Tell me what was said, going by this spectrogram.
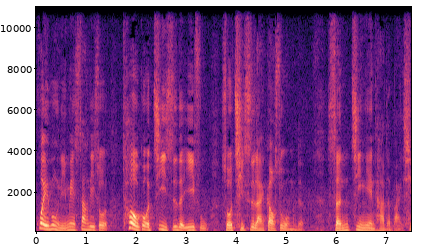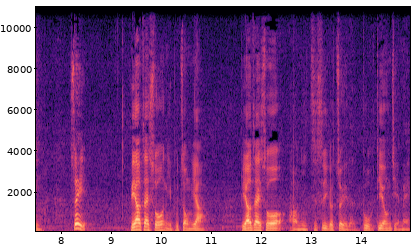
会幕里面，上帝所透过祭司的衣服所启示来告诉我们的。神纪念他的百姓，所以不要再说你不重要。不要再说好，你只是一个罪人。不，弟兄姐妹，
